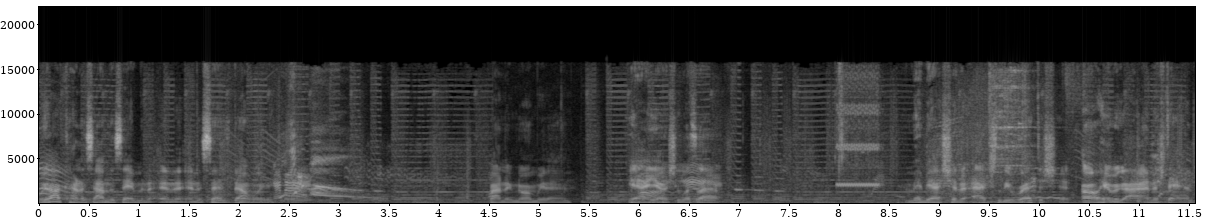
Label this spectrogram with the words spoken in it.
We all kind of sound the same in, in, in a sense, don't we? Fine, ignore me then. Yeah, Yoshi, what's up? Maybe I should have actually read the shit. Oh, here we go. I understand.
